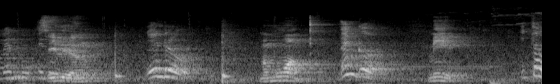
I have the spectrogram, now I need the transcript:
เล่นบุกให้ดูสีเหลืองเล่นดูมะม่วงเล่นกูมีดอิโต้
